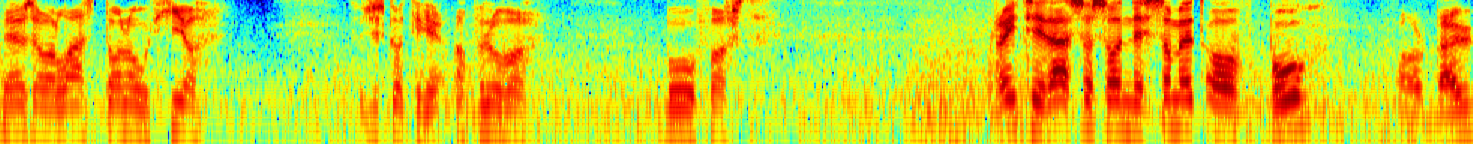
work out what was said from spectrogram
There's our last Donald here. So just got to get up and over Bow first. Righty, that's us on the summit of Bow, or Bow.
